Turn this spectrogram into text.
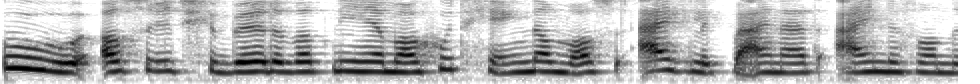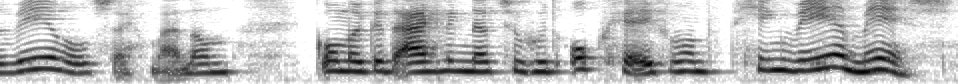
oeh, als er iets gebeurde wat niet helemaal goed ging, dan was eigenlijk bijna het einde van de wereld, zeg maar. Dan kon ik het eigenlijk net zo goed opgeven, want het ging weer mis.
